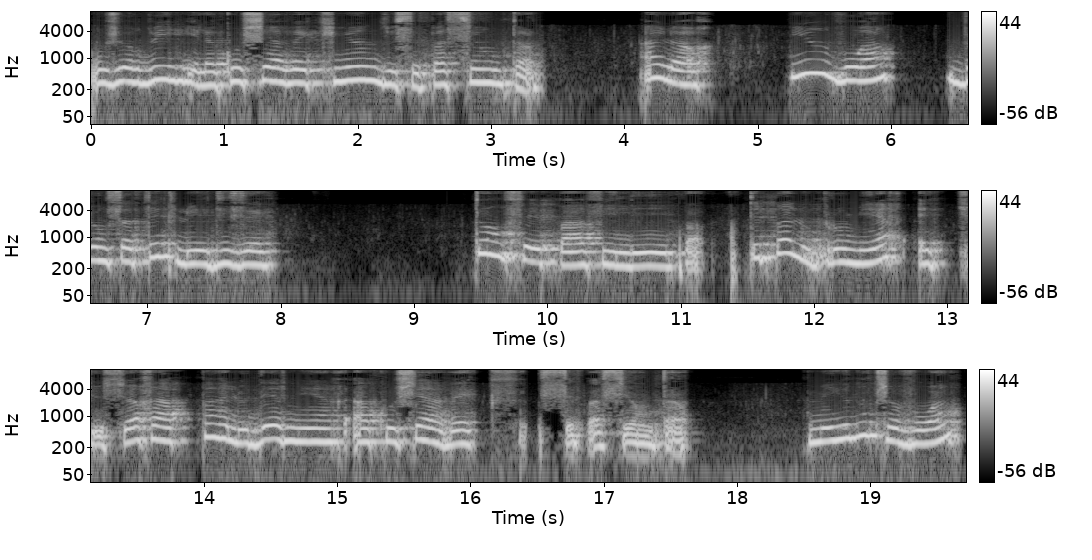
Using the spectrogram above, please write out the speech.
Aujourd'hui, il a couché avec une de ses patientes. Alors, une voix dans sa tête lui disait T'en fais pas, Philippe. T'es pas le premier et tu seras pas le dernier à coucher avec ses patientes. Mais une autre voix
